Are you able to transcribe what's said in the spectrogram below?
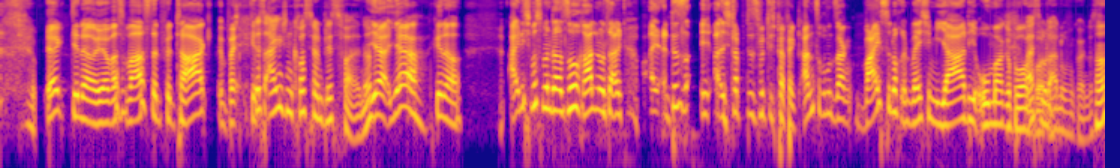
Ja, genau, ja, was war es denn für ein Tag? Das ist eigentlich ein Christian Bliss-Fall, ne? Ja, ja, genau. Eigentlich muss man da so ran und sagen, äh, das ist, ich glaube, das ist wirklich perfekt anzurufen und sagen, weißt du noch, in welchem Jahr die Oma geboren Weißt du, wo wurde? du anrufen könntest? Hä?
